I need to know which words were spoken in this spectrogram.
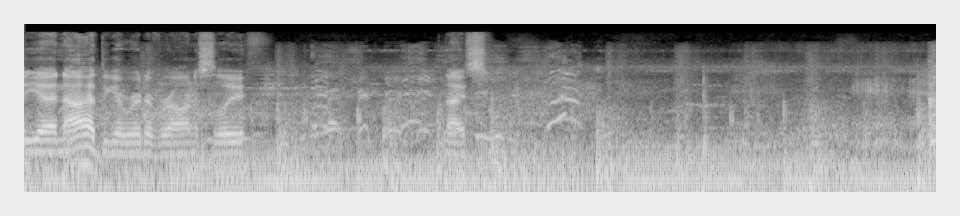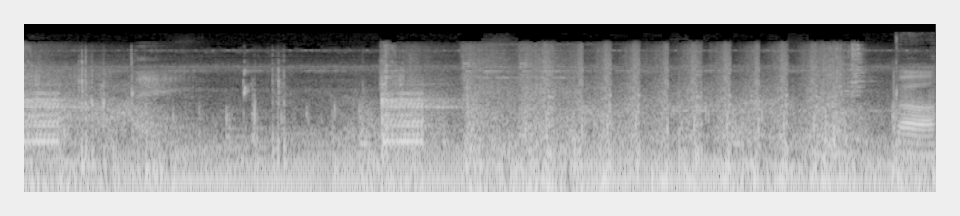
Yeah, now I have to get rid of her, honestly. Nice. Uh.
